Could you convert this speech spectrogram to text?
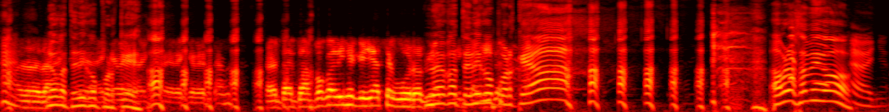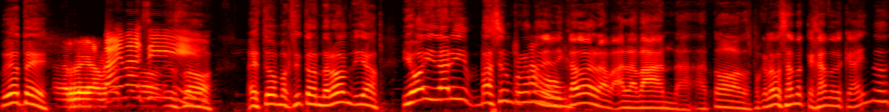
Ah, Luego te digo por qué. Tampoco dije que ya seguro. que- Luego te digo por qué. Abrazo, amigo. Cuídate. Bye, Maxi. Eso. Ahí estuvo Maxito Andalón. Y, hoy, Dari, va a ser un programa dedicado a la, a la banda, a todos. Porque luego se andan quejando de que, ay, no,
